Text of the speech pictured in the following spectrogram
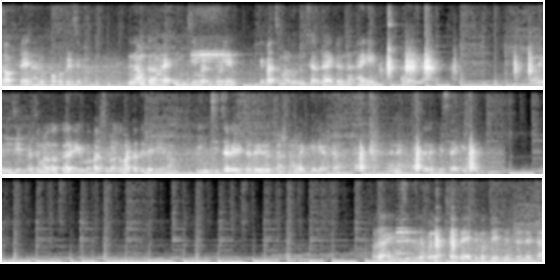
സോഫ്റ്റ് ആയി നല്ല ഉപ്പൊക്കെ പിടിച്ചിട്ടുണ്ട്. ഇനി നമുക്ക് നമ്മുടെ ഇഞ്ചിയും വെളുത്തുള്ളിയും ഈ പച്ചമുളകൊന്നും ചെറുതായിട്ടൊന്ന് അരിയണം. അത് അരിയാം. നമ്മൾ ഇഞ്ചിയും പച്ചമുളകൊക്കെ അരിയുമ്പോൾ പച്ചമുളക് വട്ടത്തിൽ അരിയണം. ഇഞ്ചി ചെറിയ ചെറിയ കഷ്ണങ്ങളൊക്കെ അരിയാട്ടോ. അങ്ങനെ ചെറിയ പീസാക്കിയിട്ട് ഇഞ്ചി ഇതേപോലെ ചെറുതായിട്ട് കൊത്തിരിഞ്ഞിട്ടുണ്ട് കേട്ടോ.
